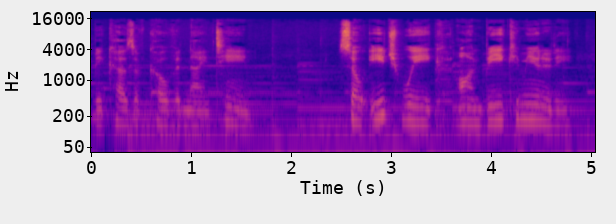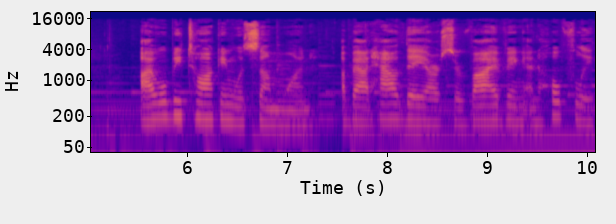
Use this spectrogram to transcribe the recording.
because of COVID 19. So each week on B Community, I will be talking with someone about how they are surviving and hopefully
